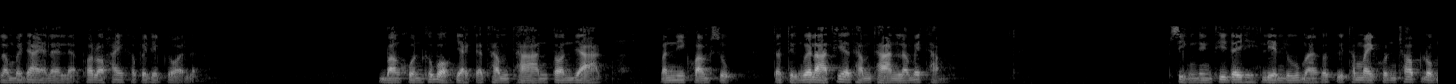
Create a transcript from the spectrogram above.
เราไม่ได้อะไรแล้ว เพราะเราให้เขาไปเรียบร้อยแล้ว บางคนเขาบอกอยากจะทำทานตอนอยากมันมีความสุข แต่ถึงเวลาที่จะทำทานแล้วไม่ทำสิ่งหนึ่งที่ได้เรียนรู้มาก็คือทำไมคนชอบลม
